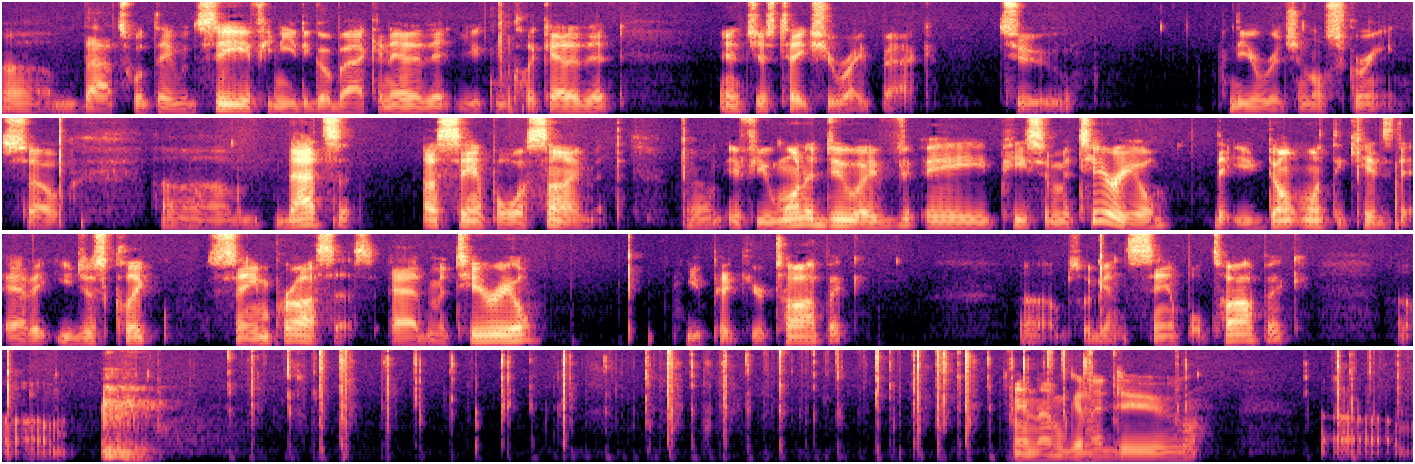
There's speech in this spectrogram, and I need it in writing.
um, that's what they would see. If you need to go back and edit it, you can click edit it and it just takes you right back to the original screen. So um, that's a sample assignment. Um, if you want to do a, a piece of material that you don't want the kids to edit, you just click same process. Add material. You pick your topic. Um, so again, sample topic. Um, and I'm going to do um,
